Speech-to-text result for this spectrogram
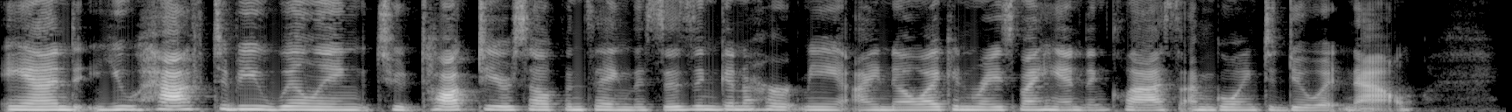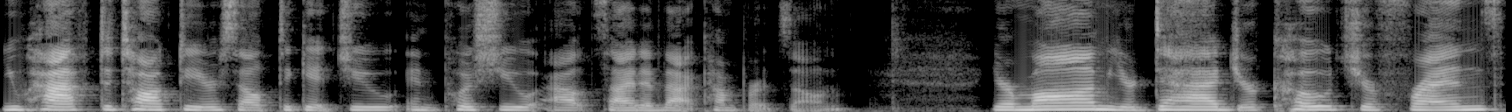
And you have to be willing to talk to yourself and saying, This isn't going to hurt me. I know I can raise my hand in class. I'm going to do it now. You have to talk to yourself to get you and push you outside of that comfort zone. Your mom, your dad, your coach, your friends,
